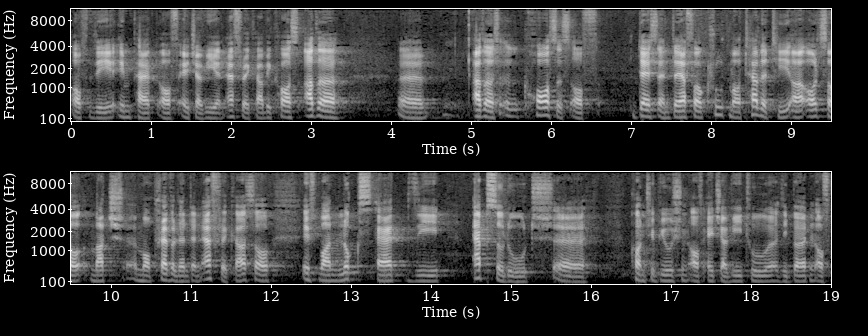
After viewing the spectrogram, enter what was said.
of the impact of HIV in Africa because other, uh, other causes of death and therefore crude mortality are also much more prevalent in Africa. So, if one looks at the absolute uh, contribution of HIV to uh, the burden of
